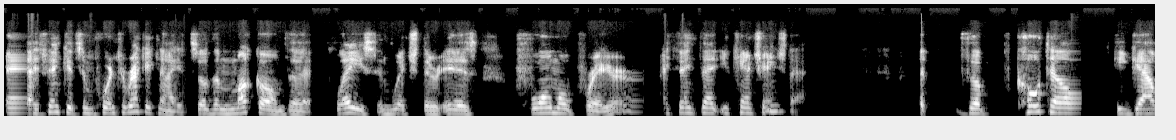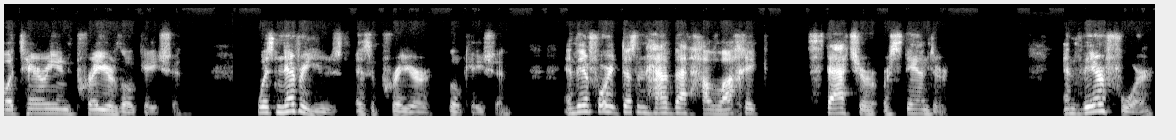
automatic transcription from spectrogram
and I think it's important to recognize. So the makom, the place in which there is formal prayer, I think that you can't change that. But the Kotel egalitarian prayer location was never used as a prayer location. And therefore, it doesn't have that halachic stature or standard. And therefore,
